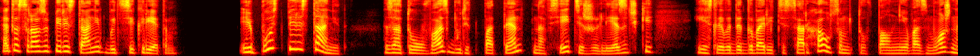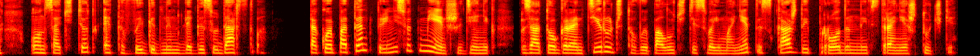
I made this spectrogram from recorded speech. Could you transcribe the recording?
это сразу перестанет быть секретом. И пусть перестанет. Зато у вас будет патент на все эти железочки. Если вы договоритесь с Архаусом, то вполне возможно, он сочтет это выгодным для государства. Такой патент принесет меньше денег, зато гарантирует, что вы получите свои монеты с каждой проданной в стране штучки.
